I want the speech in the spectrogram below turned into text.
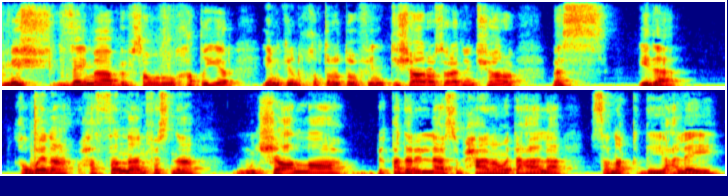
مش زي ما بصوروه خطير. يمكن خطرته في انتشاره سرعة انتشاره بس إذا قوينا وحصلنا أنفسنا وإن شاء الله بقدر الله سبحانه وتعالى سنقضي عليه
